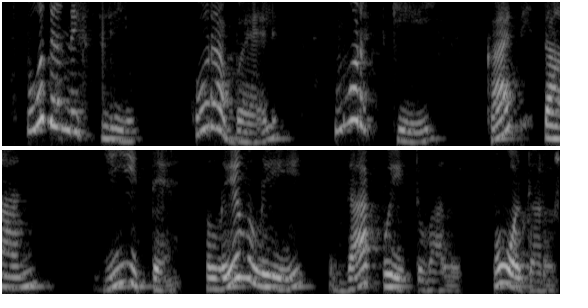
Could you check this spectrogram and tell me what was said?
з поданих слів корабель, морський, капітан, діти пливли, запитували, подорож,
